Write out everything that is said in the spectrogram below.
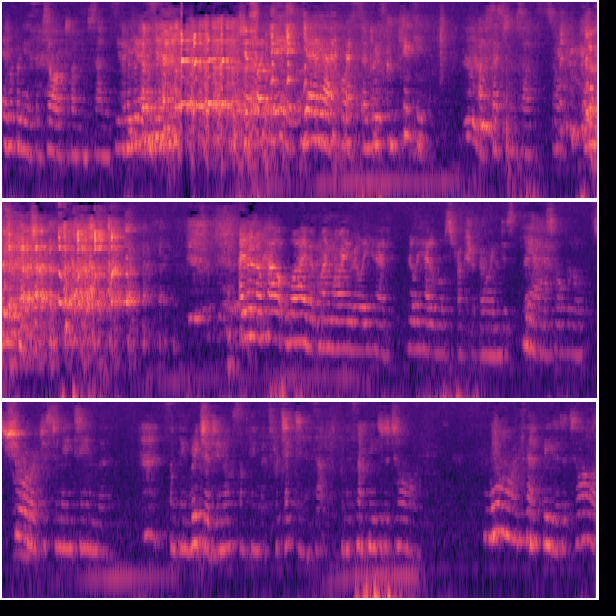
Everybody is absorbed about themselves. Yeah, yeah, Just like me. yeah, yeah, of course. Everybody's completely obsessed with themselves. So. I don't know how, why, but my mind really had really had a little structure going. Just Yeah. this whole little. Sure, just to maintain the something rigid, you know, something that's protecting itself, and it's not needed at all. No, it's not needed at all.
